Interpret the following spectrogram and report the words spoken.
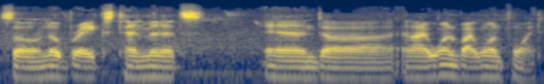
So no breaks, ten minutes, and uh, and I won by one point.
